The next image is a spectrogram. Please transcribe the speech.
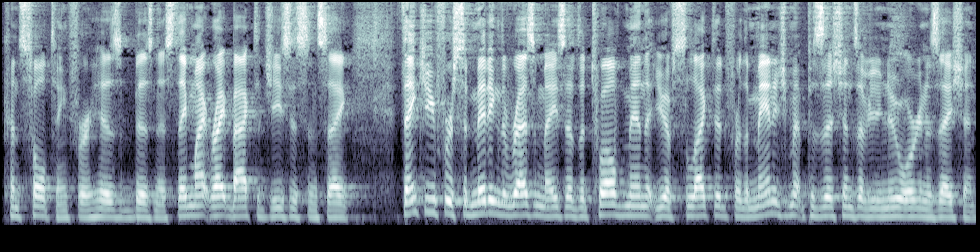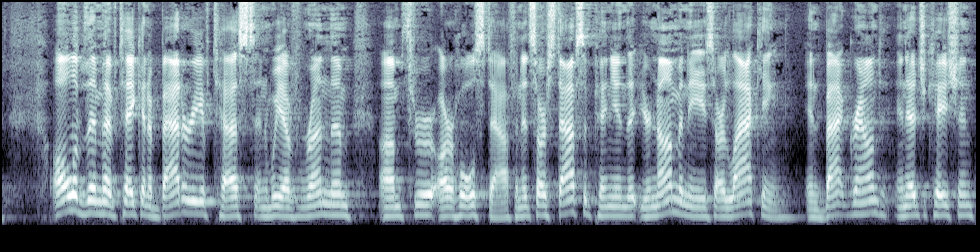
consulting for his business, they might write back to Jesus and say, Thank you for submitting the resumes of the 12 men that you have selected for the management positions of your new organization. All of them have taken a battery of tests, and we have run them um, through our whole staff. And it's our staff's opinion that your nominees are lacking in background, in education,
